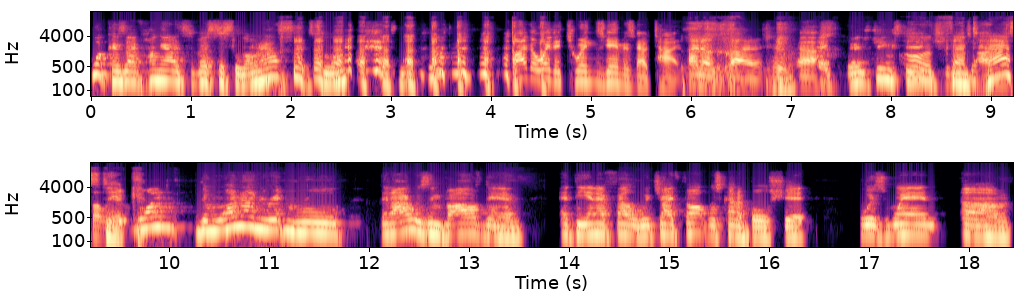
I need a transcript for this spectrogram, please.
What? Because I've hung out at Sylvester Stallone house. Stallone By the way, the Twins game is now tied. I know it's tied. Uh, oh, it's fantastic. The one, the one unwritten rule that I was involved in at the NFL, which I thought was kind of bullshit, was when um,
